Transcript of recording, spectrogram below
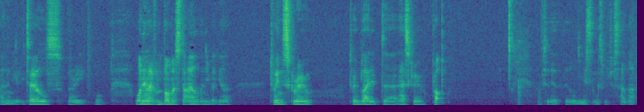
and then you get your tails, very 111 bomber style. Then you've got your twin screw, twin bladed uh, air screw prop. Obviously, the, the other one's missing, so we've just had that.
